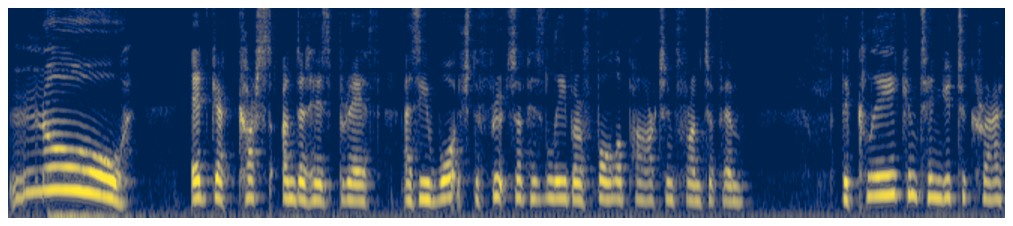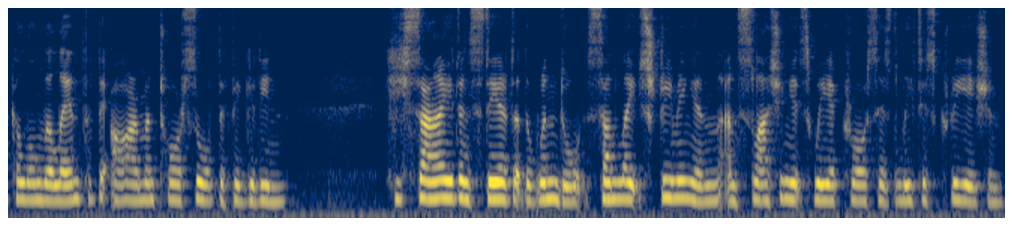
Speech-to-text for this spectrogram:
No! Edgar cursed under his breath as he watched the fruits of his labour fall apart in front of him. The clay continued to crack along the length of the arm and torso of the figurine. He sighed and stared at the window, sunlight streaming in and slashing its way across his latest creation.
